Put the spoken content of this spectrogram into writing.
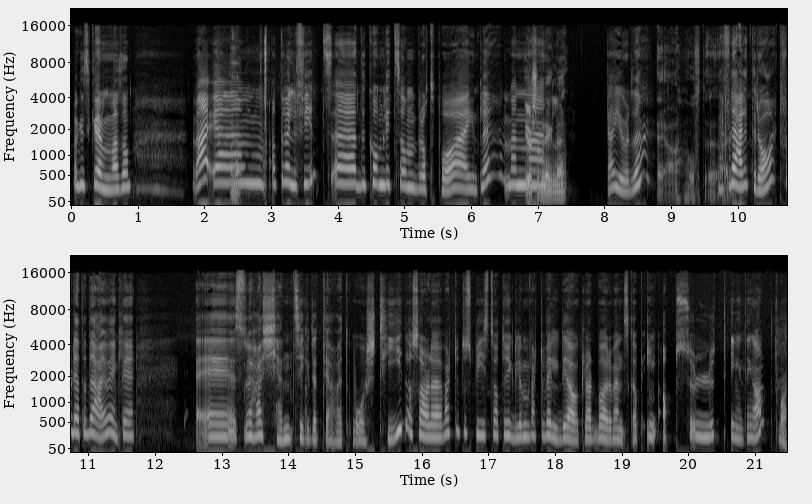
Må ikke skremme meg sånn. Nei, jeg hatt det veldig fint. Eh, Det kom litt sånn brått på, egentlig. Men Gjør som eh, regel det. Ja, gjør det det? Ja, ofte. Ja, for det er litt rart, For det er jo egentlig eh, som jeg har kjent sikkert et, ja, et års tid, og så har det vært ute og spist og hatt det hyggelig, men vært veldig avklart, bare vennskap. In absolutt ingenting annet. Nei.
